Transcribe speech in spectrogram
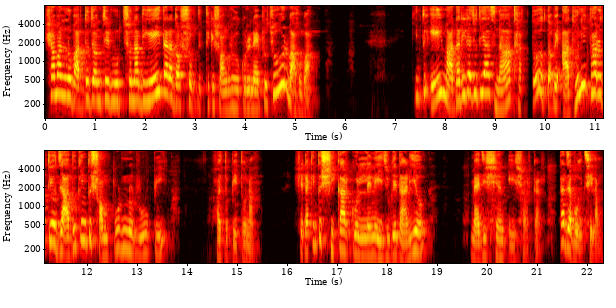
সামান্য বাদ্যযন্ত্রের মূর্ছনা দিয়েই তারা দর্শকদের থেকে সংগ্রহ করে নেয় প্রচুর বাহবা। কিন্তু এই মাদারিরা যদি আজ না থাকতো, তবে আধুনিক ভারতীয় জাদু কিন্তু সম্পূর্ণ রূপই হয়তো পেত না। সেটা কিন্তু স্বীকার করলেন এই যুগে দাঁড়িয়েও ম্যাজিশিয়ান এই সরকার। তা যা বলছিলাম।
